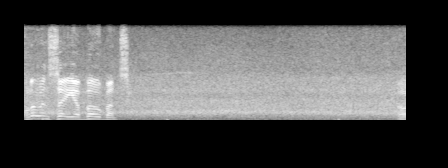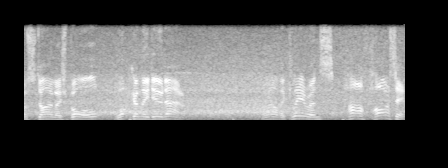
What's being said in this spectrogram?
Fluency of movement. Oh, stylish ball. What can they do now? Well, the clearance half-hearted.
